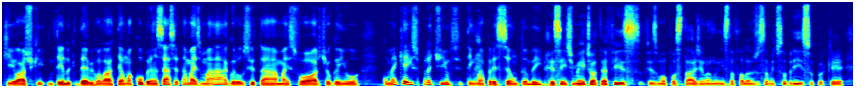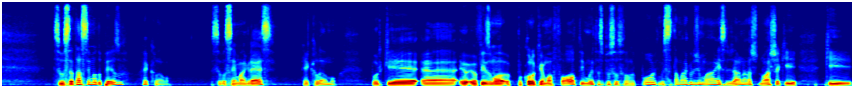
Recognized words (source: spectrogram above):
Que eu acho que, entendo que deve rolar até uma cobrança. Ah, você está mais magro, ou você está mais forte, ou ganhou. Como é que é isso para ti? Se tem uma pressão também? Recentemente eu até fiz, fiz uma postagem lá no Insta falando justamente sobre isso, porque se você está acima do peso, reclamam. Se você emagrece, reclamam. Porque é, eu, eu, fiz uma, eu coloquei uma foto e muitas pessoas falam, pô, mas você está magro demais, já não, não acha que, que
